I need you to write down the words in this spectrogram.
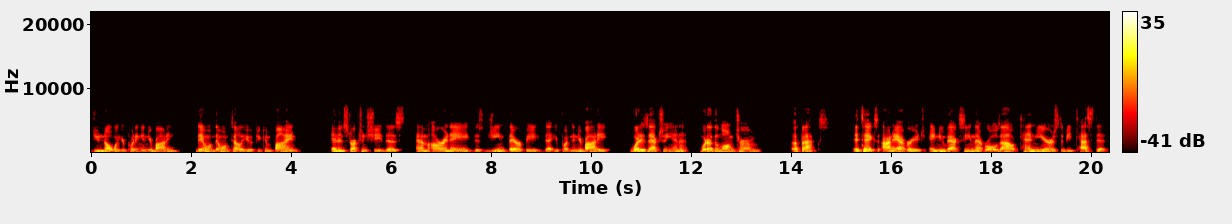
Do you know what you're putting in your body? They won't they won't tell you. If you can find an instruction sheet this mRNA, this gene therapy that you're putting in your body, what is actually in it? What are the long term effects? It takes, on average, a new vaccine that rolls out 10 years to be tested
